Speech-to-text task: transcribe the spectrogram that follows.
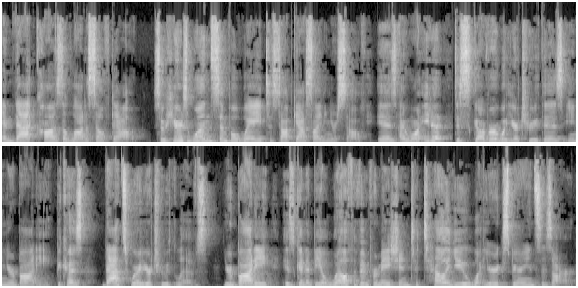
And that caused a lot of self-doubt. So here's one simple way to stop gaslighting yourself is I want you to discover what your truth is in your body because that's where your truth lives. Your body is going to be a wealth of information to tell you what your experiences are.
